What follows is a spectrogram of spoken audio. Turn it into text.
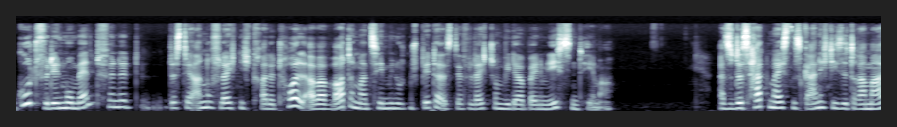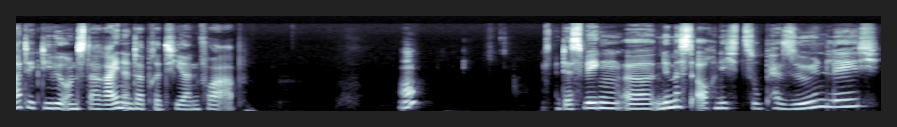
gut, für den Moment findet das der andere vielleicht nicht gerade toll, aber warte mal, zehn Minuten später ist der vielleicht schon wieder bei dem nächsten Thema. Also das hat meistens gar nicht diese Dramatik, die wir uns da rein interpretieren vorab. Hm? Deswegen äh, nimm es auch nicht so persönlich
